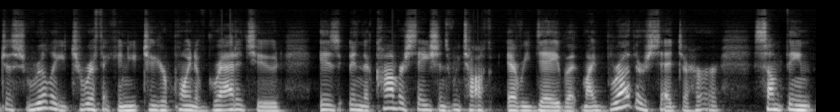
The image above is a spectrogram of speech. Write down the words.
just really terrific, and you, to your point of gratitude, is in the conversations we talk every day. But my brother said to her something.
